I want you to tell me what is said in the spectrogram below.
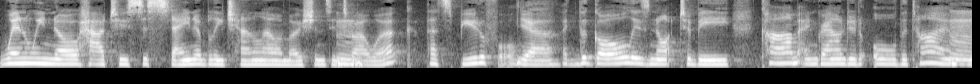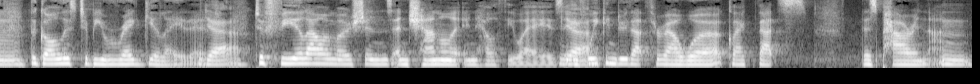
When we know how to sustainably channel our emotions into mm. our work, that's beautiful. Yeah. Like the goal is not to be calm and grounded all the time. Mm. The goal is to be regulated. Yeah. To feel our emotions and channel it in healthy ways. And yeah. if we can do that through our work, like that's there's power in that. Mm.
